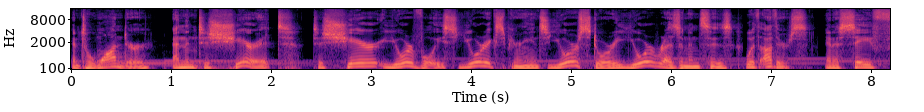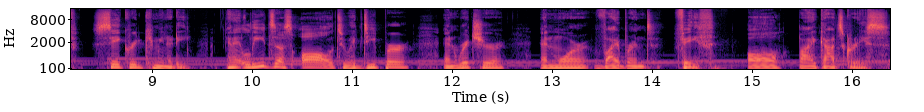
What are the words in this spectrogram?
and to wander, and then to share it, to share your voice, your experience, your story, your resonances with others in a safe, sacred community. And it leads us all to a deeper and richer and more vibrant faith, all by God's grace.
